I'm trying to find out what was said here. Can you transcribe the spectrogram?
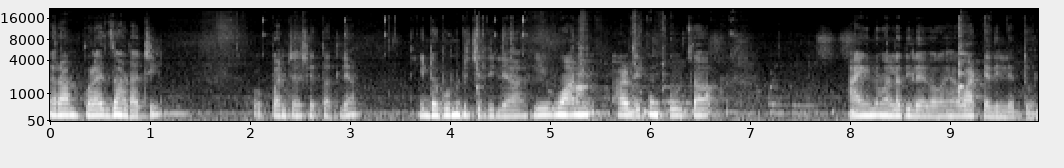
रामफळ आहेत झाडाची पप्पांच्या शेतातल्या. ही डबू मिरची दिल्या ही वाण हळदी कुंकूचा आईनं मला दिलाय बघा ह्या वाट्या दिल्यात दोन.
